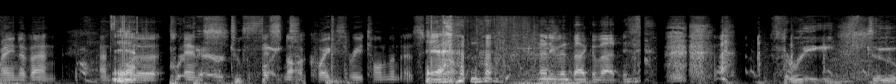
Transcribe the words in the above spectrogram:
main event, and Yeah. the Prepare it's, it's not a Quake 3 tournament. It's Yeah, don't even talk about it. Three, two,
